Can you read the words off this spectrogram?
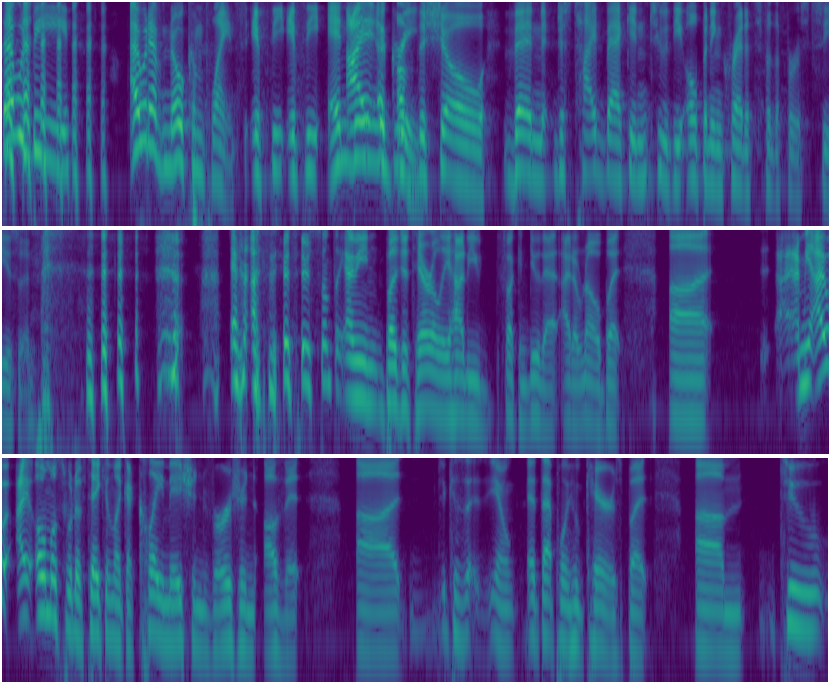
that would be I would have no complaints if the if the ending I agree. of the show then just tied back into the opening credits for the first season. and I, there, there's something. I mean, budgetarily, how do you fucking do that? I don't know, but uh, I mean, I I almost would have taken like a claymation version of it, uh, because you know at that point, who cares? But um, to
